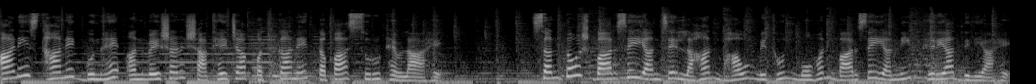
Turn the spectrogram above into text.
आणि स्थानिक गुन्हे अन्वेषण शाखेच्या पथकाने तपास सुरू ठेवला आहे. संतोष बारसे यांचे लहान भाऊ मिथुन मोहन बारसे यांनी फिर्याद दिली आहे.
